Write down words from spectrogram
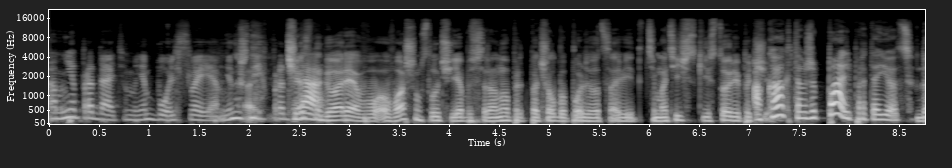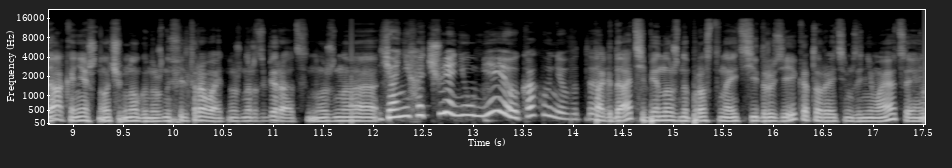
А мне продать, у меня боль своя, мне нужно А, их продать. Честно Да. говоря, в, в вашем случае я бы все равно предпочел бы пользоваться Авито. Тематические истории по А как? Там же паль продается. Да, конечно, очень много. Нужно фильтровать, нужно разбираться, нужно... Я не хочу, я не умею. Как у нее вот... э, Тогда тебе нужно просто найти друзей, которые этим занимаются, и У они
